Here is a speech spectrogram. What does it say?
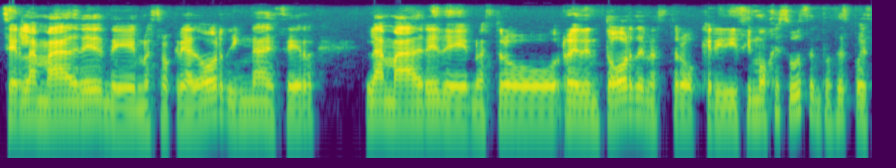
ser la madre de nuestro creador, digna de ser la madre de nuestro redentor, de nuestro queridísimo Jesús. Entonces pues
